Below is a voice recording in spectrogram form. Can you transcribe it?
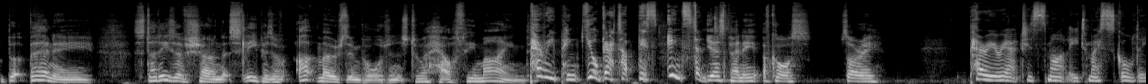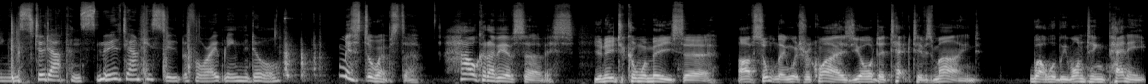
But Penny, studies have shown that sleep is of utmost importance to a healthy mind. Perry Pink, you'll get up this instant! Yes, Penny, of course. Sorry. Perry reacted smartly to my scolding and stood up and smoothed down his suit before opening the door. Mr. Webster, how can I be of service? You need to come with me, sir. I've something which requires your detective's mind. Well, we'll be wanting Penny,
